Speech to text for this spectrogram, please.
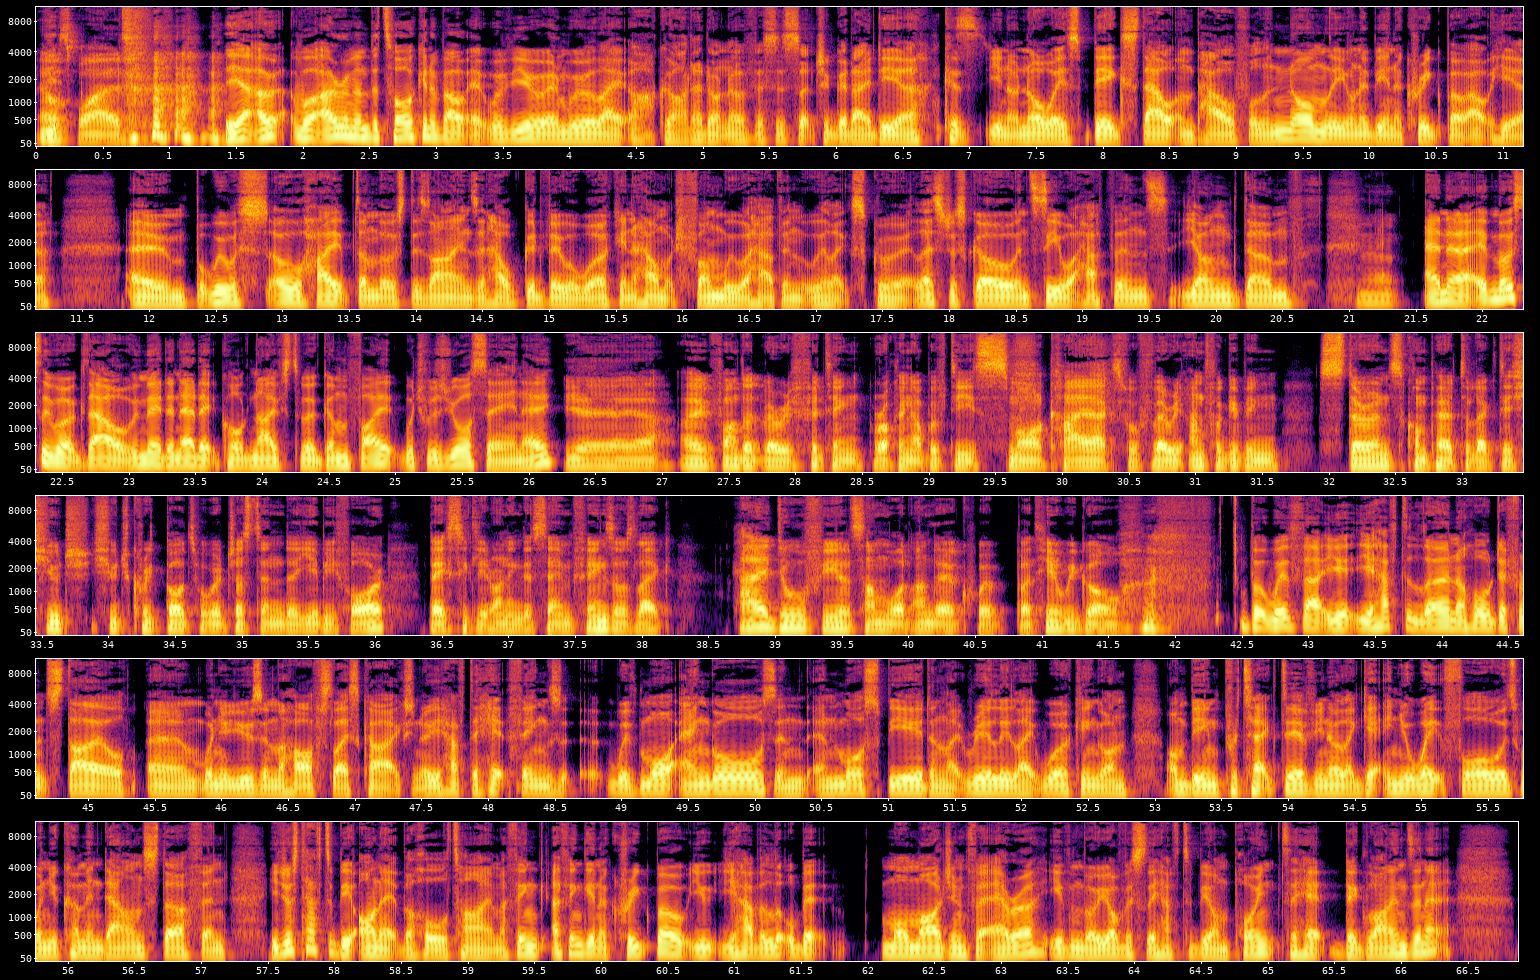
That was wild. yeah, I, well, I remember talking about it with you, and we were like, "Oh God, I don't know if this is such a good idea," because you know Norway's big, stout, and powerful, and normally you want to be in a creek boat out here. Um, but we were so hyped on those designs and how good they were working and how much fun we were having that we were like, screw it, let's just go and see what happens. Young, dumb. Yeah. And uh, it mostly worked out. We made an edit called Knives to a Gunfight, which was your saying, eh? Yeah, yeah, yeah. I found that very fitting, rocking up with these small kayaks with very unforgiving sterns compared to like the huge, huge creek boats we were just in the year before, basically running the same things. I was like, I do feel somewhat under equipped, but here we go. but with that, you you have to learn a whole different style um, when you're using the half slice kayaks. You know, you have to hit things with more angles and, and more speed, and like really like working on on being protective. You know, like getting your weight forwards when you're coming down stuff, and you just have to be on it the whole time. I think I think in a creek boat, you you have a little bit more margin for error, even though you obviously have to be on point to hit big lines in it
